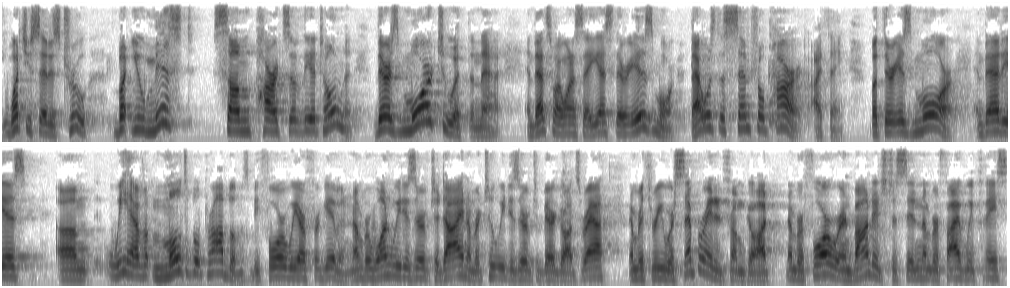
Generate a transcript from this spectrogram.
what you said is true, but you missed some parts of the atonement. There's more to it than that. And that's why I want to say, yes, there is more. That was the central part, I think. But there is more, and that is um, we have multiple problems before we are forgiven. Number one, we deserve to die. Number two, we deserve to bear God's wrath. Number three, we're separated from God. Number four, we're in bondage to sin. Number five, we face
